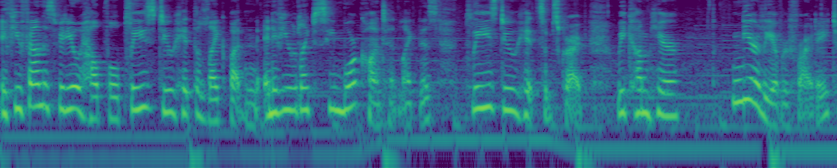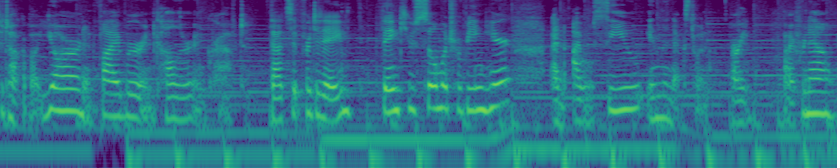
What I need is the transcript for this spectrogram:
If you found this video helpful, please do hit the like button, and if you would like to see more content like this, please do hit subscribe. We come here nearly every Friday to talk about yarn and fiber and color and craft that's it for today. Thank you so much for being here, and I will see you in the next one. All right, bye for now.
